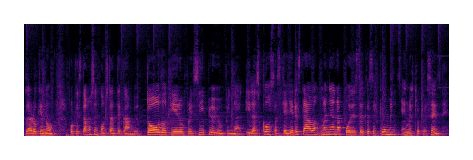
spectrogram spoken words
Claro que no, porque estamos en constante cambio. Todo tiene un principio y un final. Y las cosas que ayer estaban, mañana puede ser que se fumen en nuestro presente.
